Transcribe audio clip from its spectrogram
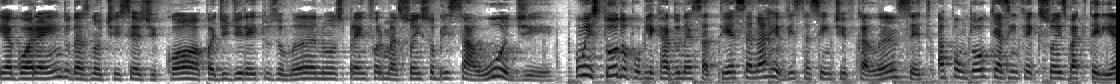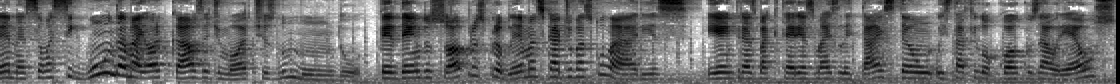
E agora, indo das notícias de Copa, de direitos humanos, para informações sobre saúde, um estudo publicado nessa terça na revista científica Lancet apontou que as infecções bacterianas são a segunda maior causa de mortes no mundo, perdendo só para os problemas cardiovasculares. E entre as bactérias mais letais estão o Staphylococcus aureus,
